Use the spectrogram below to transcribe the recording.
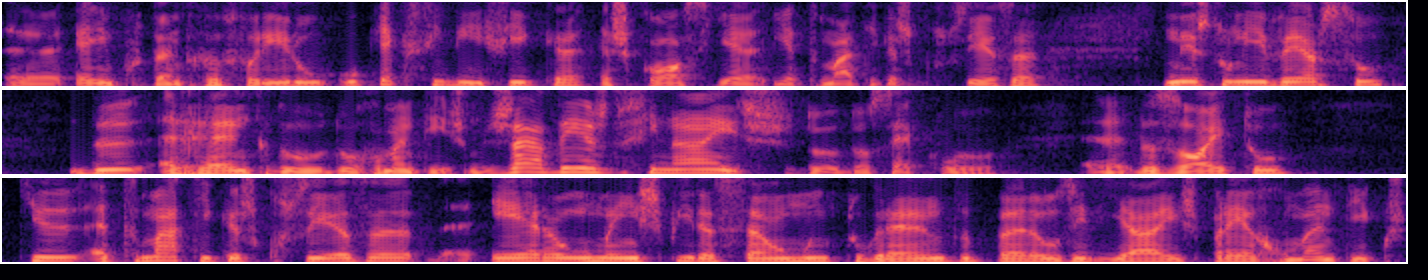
uh, é importante referir o, o que é que significa a Escócia e a temática escocesa neste universo de arranque do, do romantismo. Já desde finais do, do século XVIII, que a temática escocesa era uma inspiração muito grande para os ideais pré-românticos.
